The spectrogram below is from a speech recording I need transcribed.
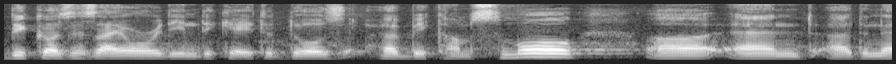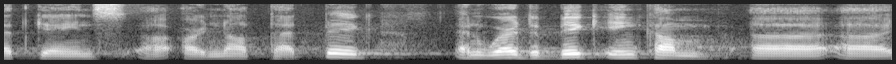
because, as I already indicated, those have become small uh, and uh, the net gains uh, are not that big and where the big income uh, uh,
